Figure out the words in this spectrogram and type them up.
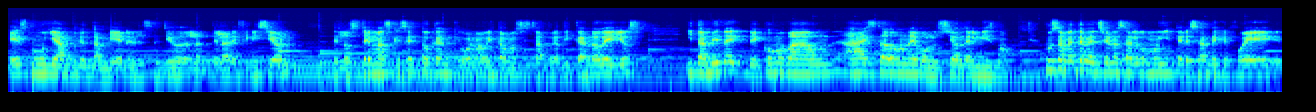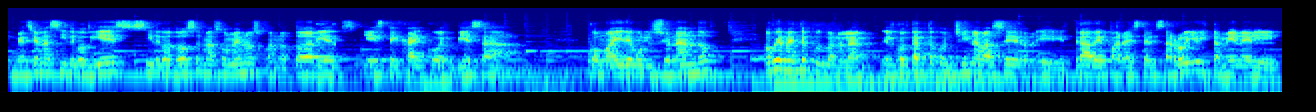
es muy amplio también en el sentido de la, de la definición, de los temas que se tocan, que bueno, ahorita vamos a estar platicando de ellos, y también de, cómo va ha estado una evolución del mismo. Justamente mencionas algo muy interesante que fue, mencionas Sidro 10, Sidro 12 más o menos, cuando todavía este haiku empieza como a ir evolucionando. Obviamente, pues bueno, el contacto con China va a ser eh, clave para este desarrollo y también el,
